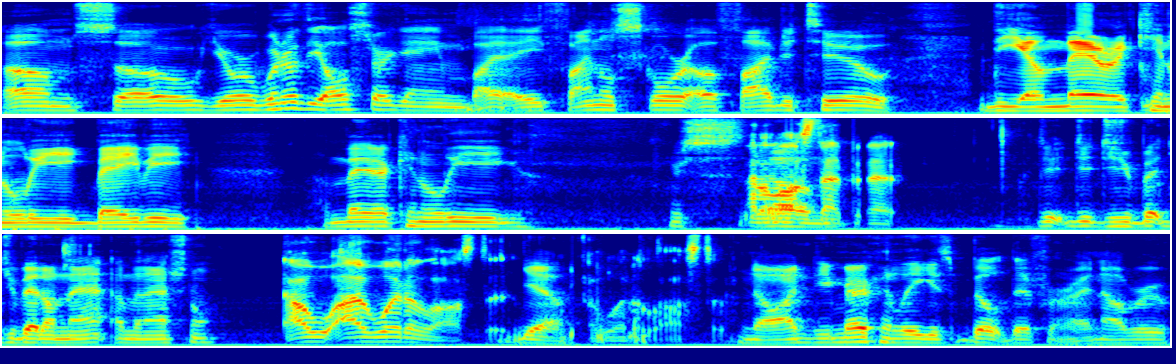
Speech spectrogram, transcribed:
Um, so your winner of the All Star game by a final score of five to two, the American League, baby, American League. I'd um, lost that bet. Did, did you bet? Did you bet on that on the national? I, I would have lost it. Yeah, I would have lost it. No, the American League is built different right now, bro.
